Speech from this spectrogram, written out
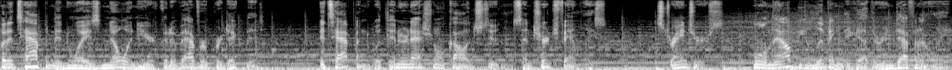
But it's happened in ways no one here could have ever predicted. It's happened with international college students and church families, strangers who will now be living together indefinitely.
